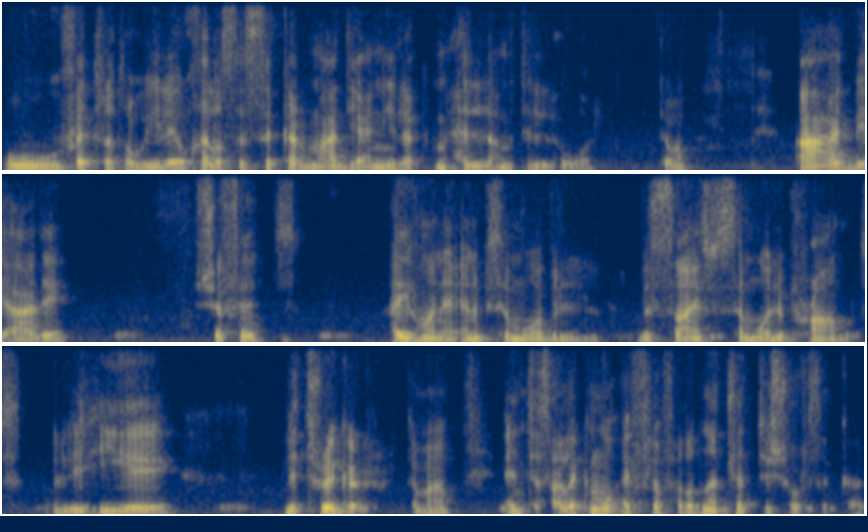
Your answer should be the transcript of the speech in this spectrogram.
وفترة طويلة وخلص السكر ما عاد يعني لك هلأ مثل الأول تمام؟ قاعد بقعدة شفت هي هون أنا بسموها بال... بال science بسموها ال prompt اللي هي ال trigger تمام؟ أنت صار لك موقف لفرضنا ثلاث أشهر سكر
